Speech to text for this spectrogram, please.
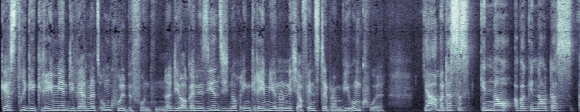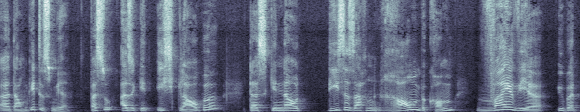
gestrige Gremien, die werden als uncool befunden. Ne? Die organisieren sich noch in Gremien und nicht auf Instagram wie uncool. Ja, aber das ist genau, aber genau das, äh, darum geht es mir. Weißt du, also ich glaube, dass genau diese Sachen Raum bekommen, weil wir über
